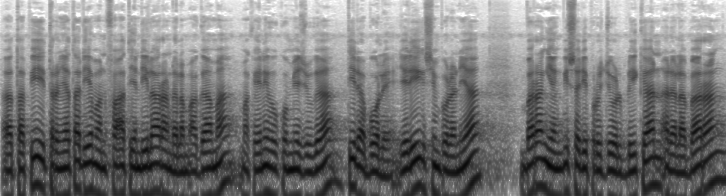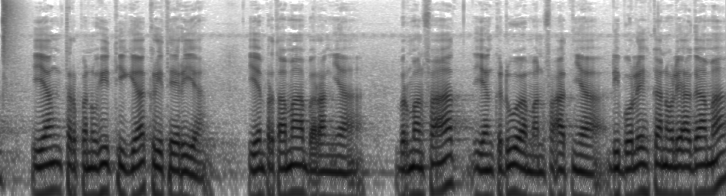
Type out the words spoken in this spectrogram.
uh, tapi ternyata dia manfaat yang dilarang dalam agama maka ini hukumnya juga tidak boleh. Jadi kesimpulannya barang yang bisa diperjualbelikan adalah barang yang terpenuhi tiga kriteria. Yang pertama barangnya bermanfaat, yang kedua manfaatnya dibolehkan oleh agama,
